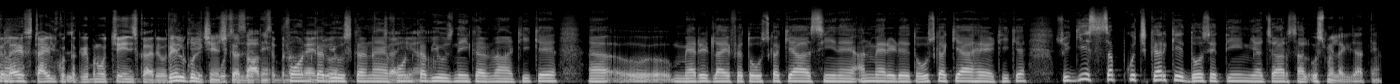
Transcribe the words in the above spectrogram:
لائف اسٹائل کو تقریباً وہ چینج کر رہے بالکل چینج کر دیتے ہیں۔ فون کب یوز کرنا ہے فون کب یوز نہیں کرنا ٹھیک ہے۔ میرڈ لائف ہے تو اس کا کیا سین ہے؟ ان میرڈ ہے تو اس کا کیا ہے؟ ٹھیک ہے۔ سو یہ سب کچھ کر کے دو سے تین یا چار سال اس میں لگ جاتے ہیں۔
